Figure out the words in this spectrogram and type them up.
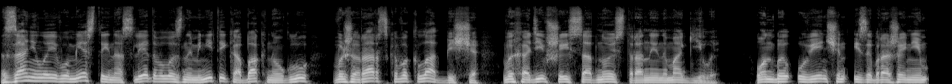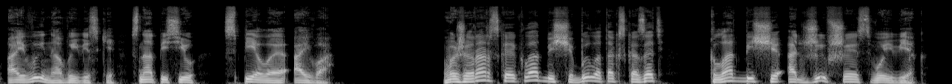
заняло его место и наследовало знаменитый кабак на углу Важерарского кладбища, выходивший с одной стороны на могилы. Он был увенчан изображением айвы на вывеске с надписью «Спелая айва». Важерарское кладбище было, так сказать, кладбище, отжившее свой век.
